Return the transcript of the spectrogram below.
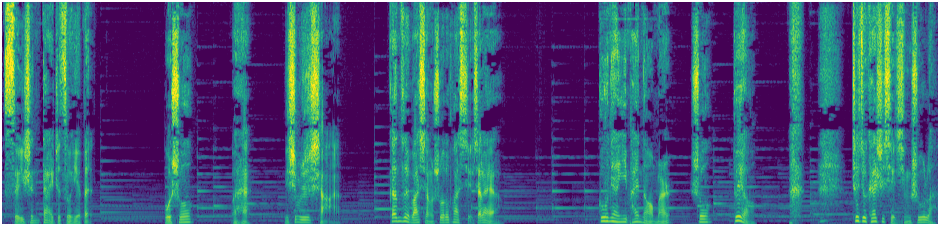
随身带着作业本。”我说：“喂。”你是不是傻啊？干脆把想说的话写下来呀。姑娘一拍脑门说：“对哦，这就开始写情书了。”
